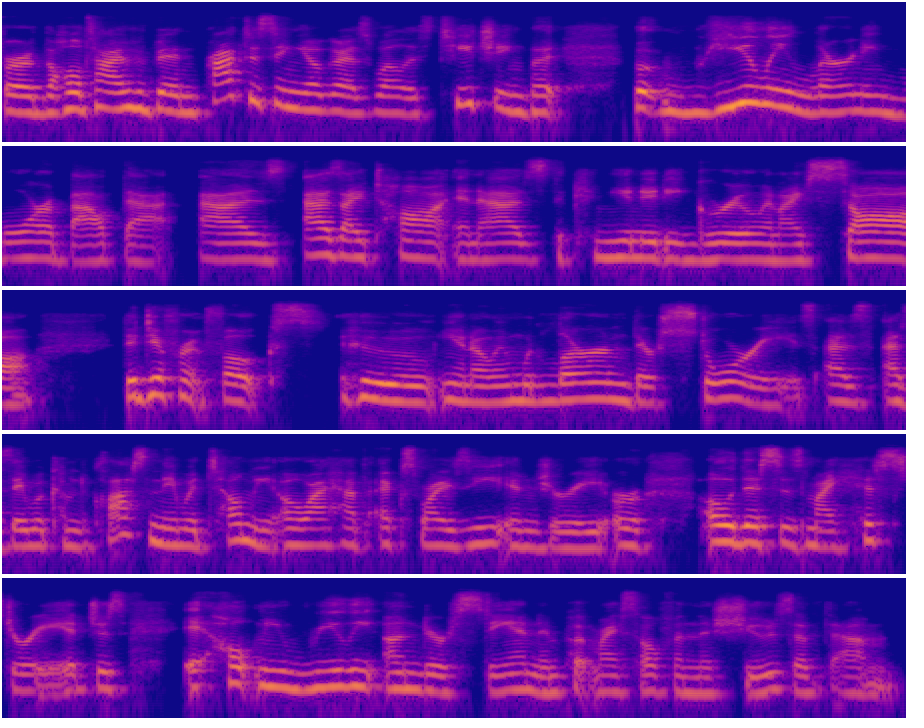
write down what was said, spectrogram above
for the whole time I've been practicing yoga as well as teaching but but really learning more about that as as I taught and as the community grew and I saw the different folks who you know and would learn their stories as as they would come to class and they would tell me oh i have xyz injury or oh this is my history. It just it helped me really understand and put myself in the shoes of them.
